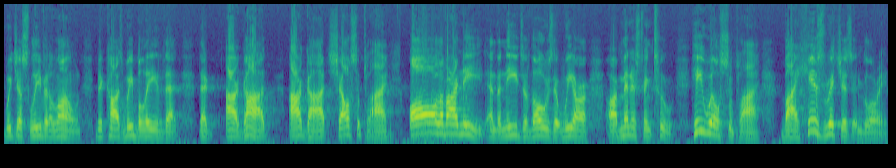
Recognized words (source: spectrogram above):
we just leave it alone because we believe that, that our God, our God shall supply all of our need and the needs of those that we are, are ministering to. He will supply by his riches in glory,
